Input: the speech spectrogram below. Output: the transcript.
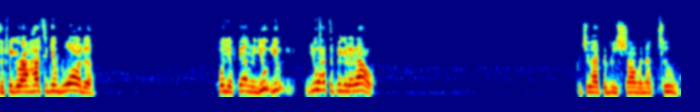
to figure out how to get water for your family. You you you have to figure that out. But you have to be strong enough too.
